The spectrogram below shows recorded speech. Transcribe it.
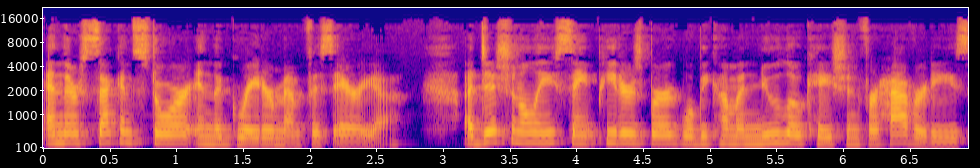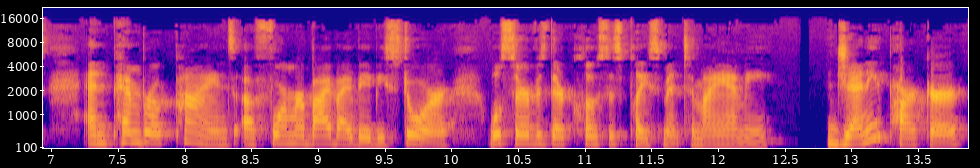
and their second store in the greater Memphis area. Additionally, St. Petersburg will become a new location for Havertys, and Pembroke Pines, a former Buy Buy Baby store, will serve as their closest placement to Miami. Jenny Parker,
